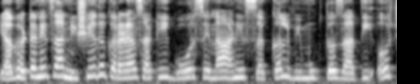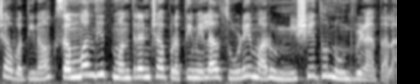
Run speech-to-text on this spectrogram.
या घटनेचा निषेध करण्यासाठी गोरसेना आणि सकल विमुक्त जाती अच्या वतीनं संबंधित मंत्र्यांच्या प्रतिमेला जोडे मारून निषेध नोंदविण्यात आला.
